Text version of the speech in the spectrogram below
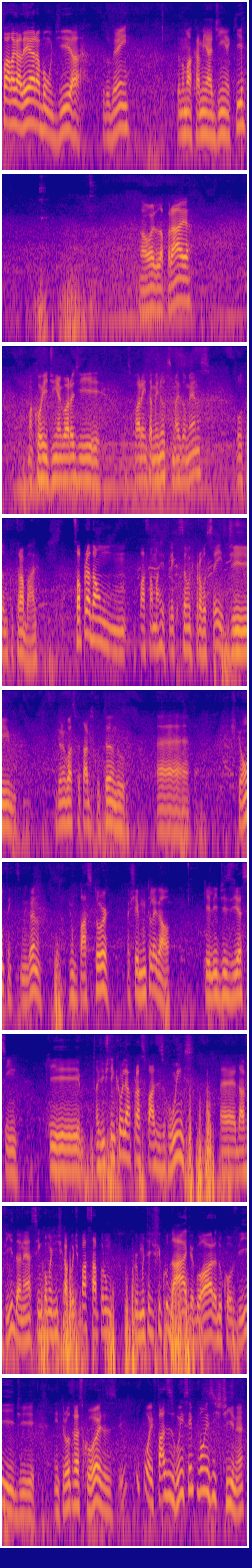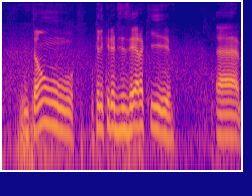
Fala galera, bom dia, tudo bem? Dando uma caminhadinha aqui. Na hora da praia, uma corridinha agora de uns 40 minutos mais ou menos, voltando pro trabalho. Só para dar um passar uma reflexão aqui para vocês de, de um negócio que eu estava escutando, é, acho que ontem, se não me engano, de um pastor, achei muito legal, que ele dizia assim que a gente tem que olhar para as fases ruins é, da vida, né? Assim como a gente acabou de passar por, um, por muita dificuldade agora do Covid, entre outras coisas. E, pô, e fases ruins sempre vão existir, né? Então, o que ele queria dizer era que é,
